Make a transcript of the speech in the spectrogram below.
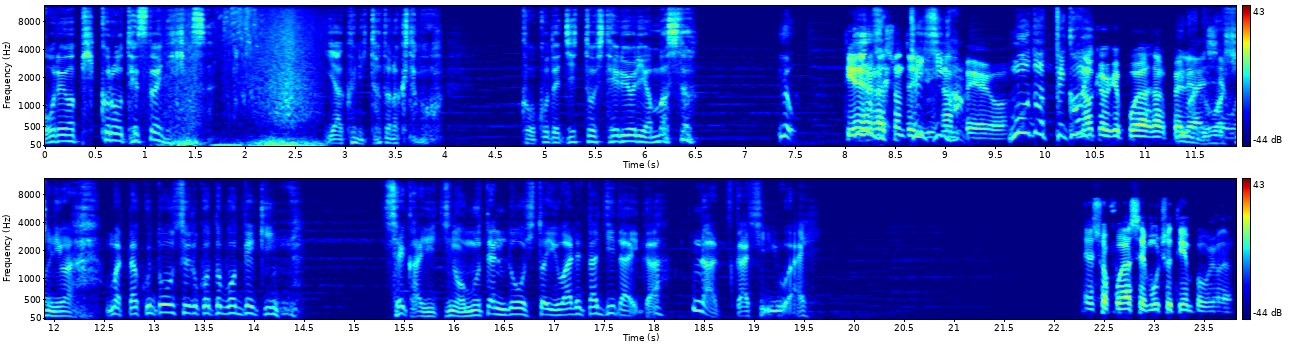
俺はピッコロを手伝いに行きます。役に立たなくてもここでじっとしているよりはマシだ。よ Tienes Dios, razón, ¿qué Tejin-san, pero 戻ってこい no creo que puedas dar 今 pelea a の ese güey. は全くどうすることもできん世界一の無天老師と言われた時代が懐かしいわい Eso fue hace mucho tiempo, brother.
